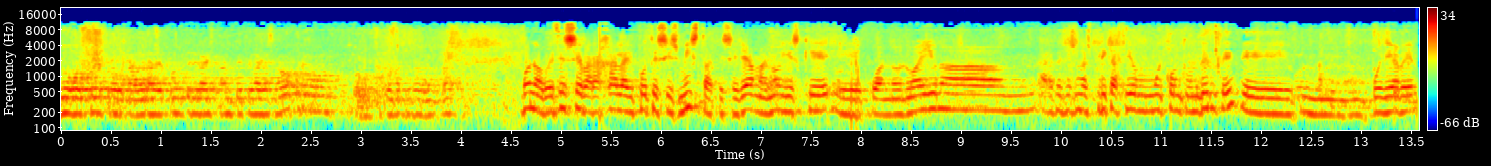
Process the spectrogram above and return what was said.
luego ser provocadora de poltergeist aunque te vayas a otra? ¿O Bueno, a veces se baraja la hipótesis mixta, que se llama, ¿no? Y es que eh, cuando no hay una, a veces una explicación muy contundente, eh, mm, puede haber,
